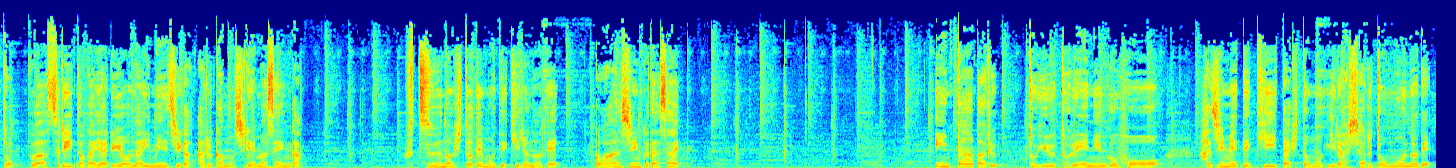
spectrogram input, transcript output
トップアスリートがやるようなイメージがあるかもしれませんが普通の人でもできるのでご安心ください。インターバルというトレーニング法を初めて聞いた人もいらっしゃると思うので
